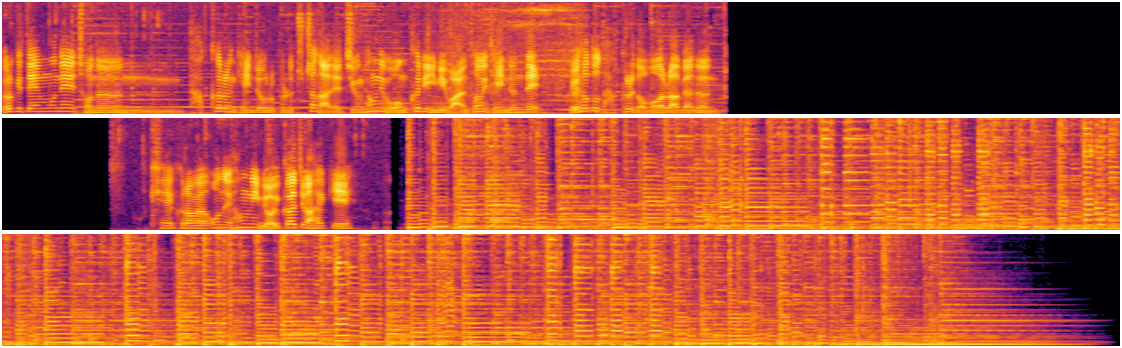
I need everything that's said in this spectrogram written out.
그렇기 때문에 저는 다클은 개인적으로 별로 추천 안 해요. 지금 형님 원클이 이미 완성이 돼 있는데 여기서 또 다클을 넘어가려면은 오케이 그러면 오늘 형님 여기까지만 할게.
